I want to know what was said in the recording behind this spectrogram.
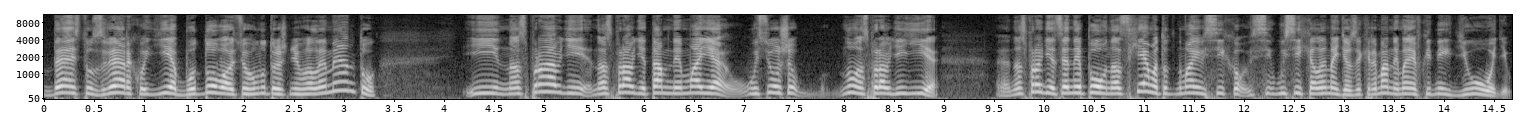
десь тут зверху є будова цього внутрішнього елементу. І насправді, насправді там немає усього, що ну, насправді є. Е, Насправді це не повна схема, тут немає всіх, всі, усіх елементів, зокрема, немає вхідних діодів.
